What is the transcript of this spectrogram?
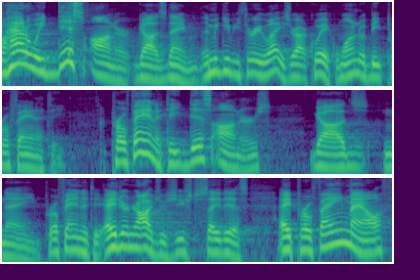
Well, how do we dishonor God's name? Let me give you three ways, right quick. One would be profanity. Profanity dishonors God's name. Profanity. Adrian Rogers used to say this A profane mouth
